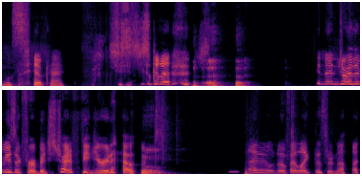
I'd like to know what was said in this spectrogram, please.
We'll see. Okay. She's she's gonna, gonna enjoy the music for a bit. She's trying to figure it out. Oh, I don't know if I like this or not.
